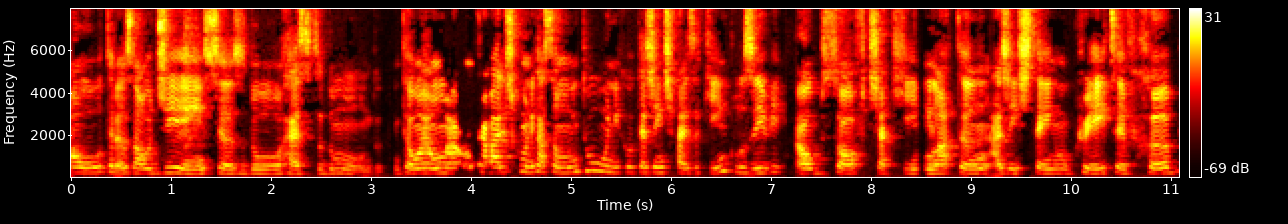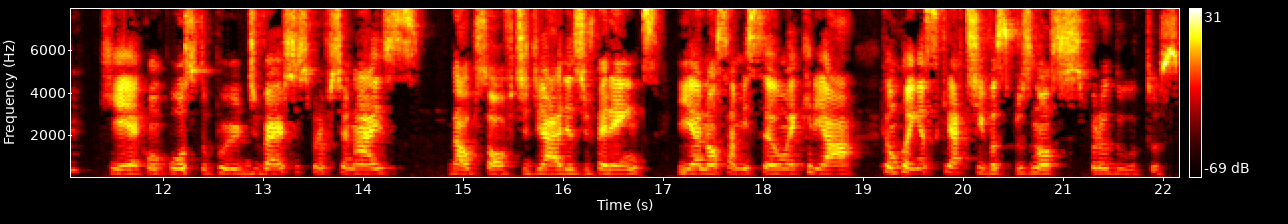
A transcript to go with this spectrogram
a outras audiências do resto do mundo. Então é uma, um trabalho de comunicação muito único que a gente faz aqui, inclusive a Ubisoft aqui em Latam, a gente tem o Creative Hub, que é composto por diversos profissionais da Ubisoft de áreas diferentes, e a nossa missão é criar campanhas criativas para os nossos produtos.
